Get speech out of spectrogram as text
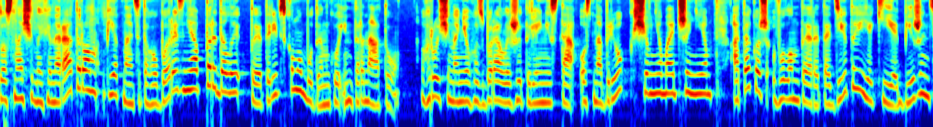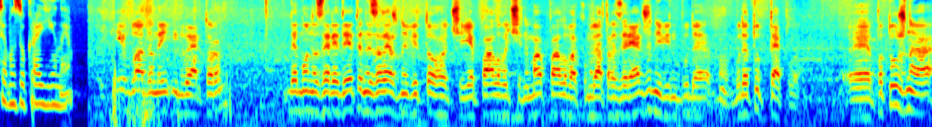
оснащений генератором, 15 березня передали Тетерівському будинку інтернату. Гроші на нього збирали жителі міста Оснабрюк, що в Німеччині, а також волонтери та діти, які є біженцями з України. який обладнаний інвертором, де можна зарядити незалежно від того, чи є паливо, чи нема палива, акумулятор заряджений, він буде, ну, буде тут тепло. Е, Потужна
